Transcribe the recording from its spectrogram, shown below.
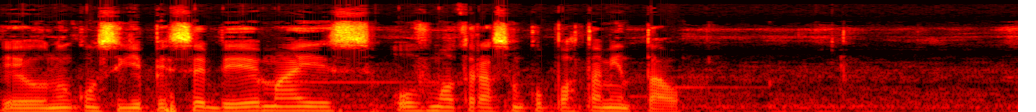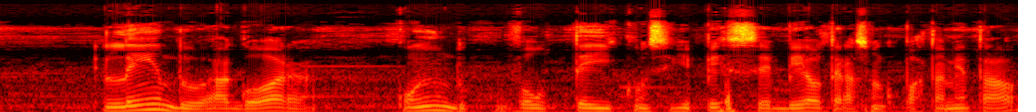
eu não consegui perceber, mas houve uma alteração comportamental. Lendo agora, quando voltei e consegui perceber a alteração comportamental,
